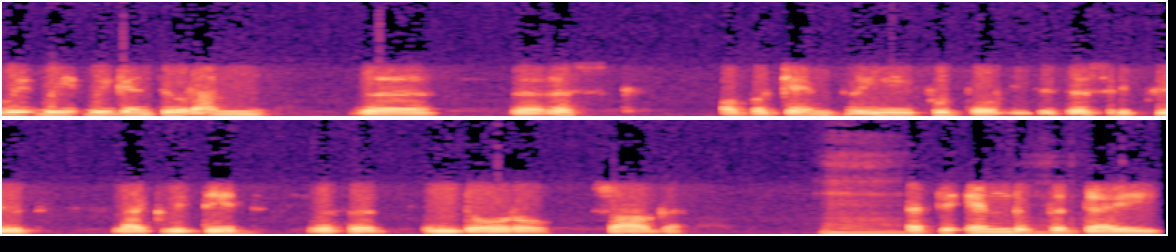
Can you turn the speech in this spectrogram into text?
we, we, we're going to run the the risk of again bringing football into disrepute like we did with the Ndoro saga. Mm. At the end of the day,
